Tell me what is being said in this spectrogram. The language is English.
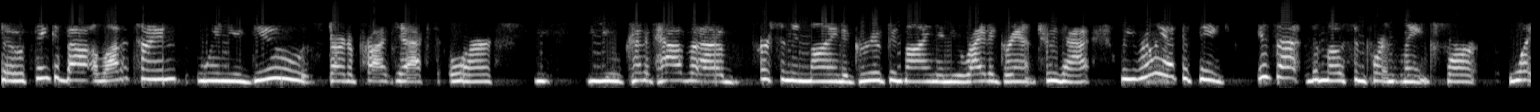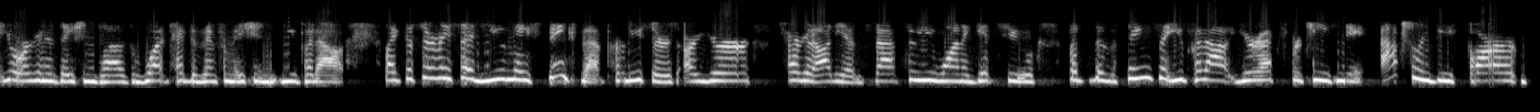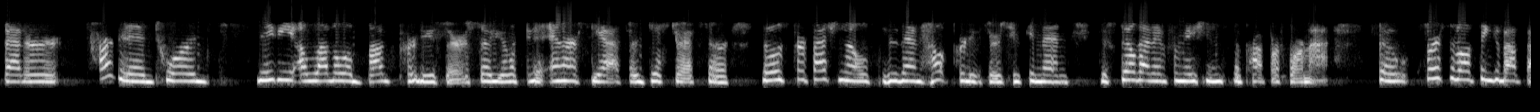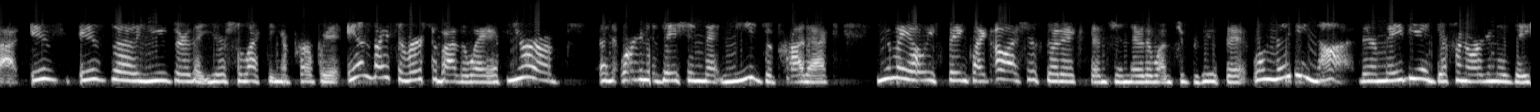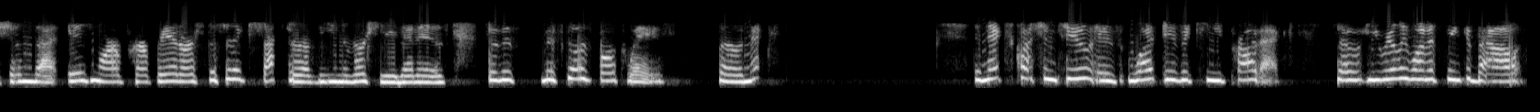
so think about a lot of times when you do start a project or you, kind of have a person in mind, a group in mind, and you write a grant to that, we really have to think, is that the most important link for what your organization does, what type of information you put out? Like the survey said, you may think that producers are your target audience. That's who you want to get to. But the things that you put out, your expertise may actually be far better targeted towards maybe a level above producers. So you're looking at NRCS or districts or those professionals who then help producers who can then distill that information into the proper format. So first of all, think about that. Is is the user that you're selecting appropriate? And vice versa, by the way. If you're a an organization that needs a product, you may always think like, oh, I should just go to Extension. They're the ones who produce it. Well, maybe not. There may be a different organization that is more appropriate or a specific sector of the university that is. So this, this goes both ways. So next. The next question too is what is a key product? So you really want to think about,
